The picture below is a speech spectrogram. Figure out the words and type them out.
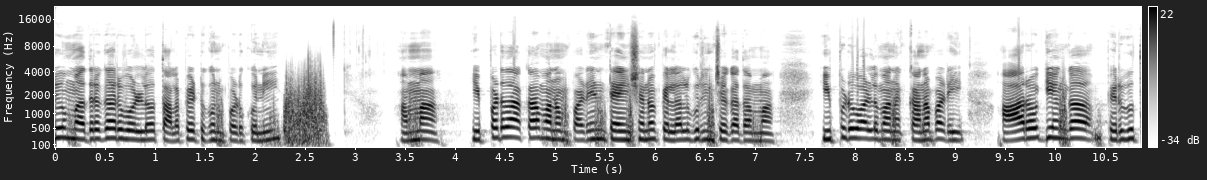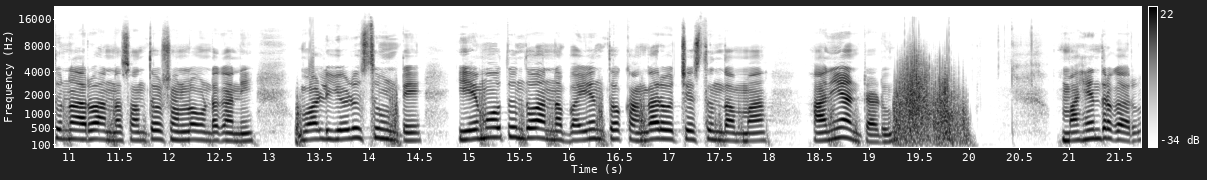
మధుర గారి ఒళ్ళో తల పెట్టుకుని పడుకుని అమ్మ ఇప్పటిదాకా మనం పడిన టెన్షన్ పిల్లల గురించే కదమ్మా. ఇప్పుడు వాళ్ళు మనకు కనపడి ఆరోగ్యంగా పెరుగుతున్నారు అన్న సంతోషంలో ఉండగాని వాళ్ళు ఏడుస్తూ ఉంటే ఏమవుతుందో అన్న భయంతో కంగారు వచ్చేస్తుందమ్మా అని అంటాడు. మహేంద్ర గారు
